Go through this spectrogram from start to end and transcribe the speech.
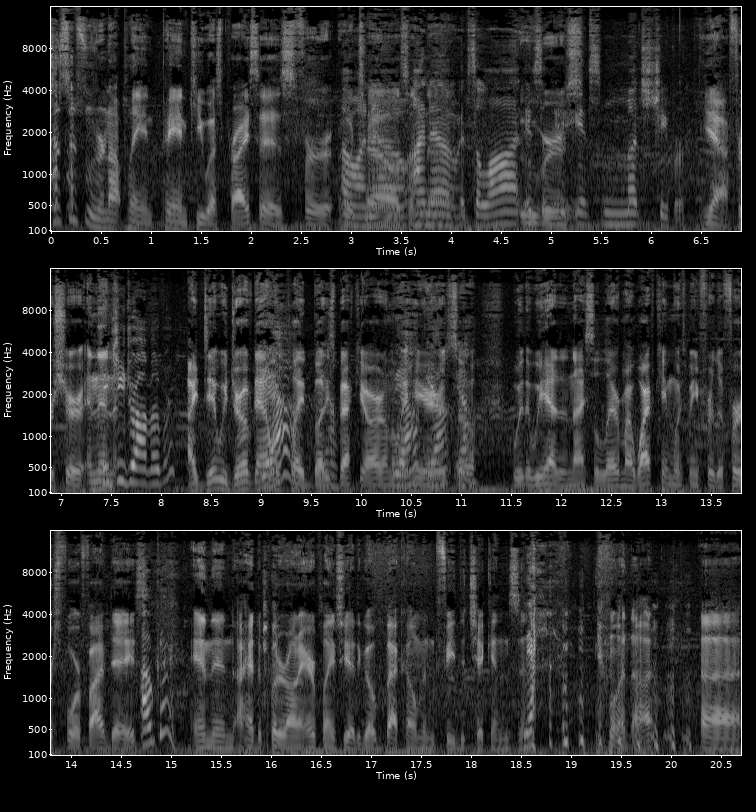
just because we're not playing paying Key West prices for Oh, I know. hotels. I know. uh, It's a lot. It's, Ubers. it's much cheaper. yeah, for sure. And then Did you drive over? I did. We drove down. Yeah, we played Buddy's yeah. backyard on the Yeah, way here. so. We, we had a nice little layer. My wife came with me for the first four or five days. Okay. And then I had to put her on an airplane. She had to go back home and feed the chickens and whatnot. Uh,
